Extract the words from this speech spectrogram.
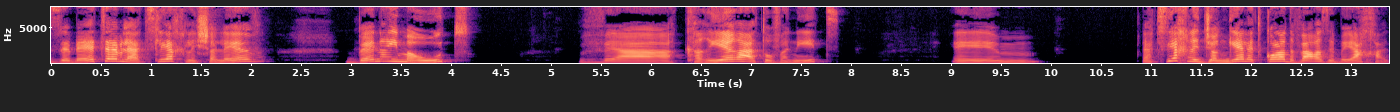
זה בעצם להצליח לשלב בין האימהות והקריירה התובענית, אמ, להצליח לג'נגל את כל הדבר הזה ביחד.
